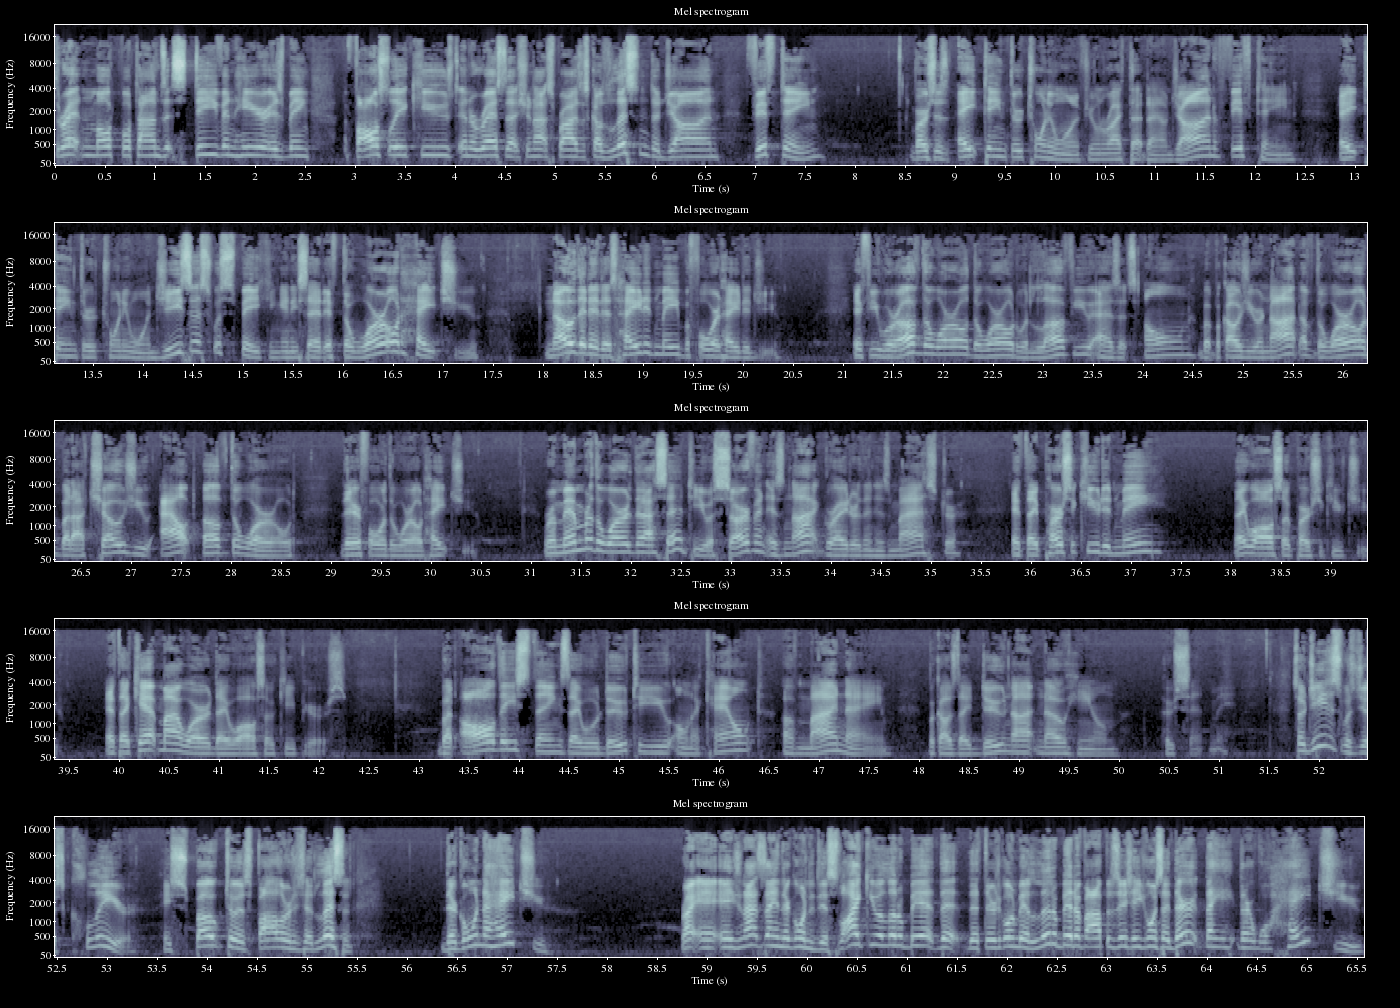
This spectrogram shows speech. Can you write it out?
threatened multiple times, that Stephen here is being falsely accused and arrested. That should not surprise us because listen to John 15 verses 18 through 21, if you want to write that down. John 15, 18 through 21. Jesus was speaking, and he said, If the world hates you, know that it has hated me before it hated you. If you were of the world, the world would love you as its own, but because you are not of the world, but I chose you out of the world, therefore the world hates you. Remember the word that I said to you A servant is not greater than his master. If they persecuted me, they will also persecute you. If they kept my word, they will also keep yours. But all these things they will do to you on account of my name, because they do not know him who sent me. So Jesus was just clear. He spoke to his followers. He said, Listen, they're going to hate you. Right? And he's not saying they're going to dislike you a little bit, that, that there's going to be a little bit of opposition. He's going to say they they they will hate you.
